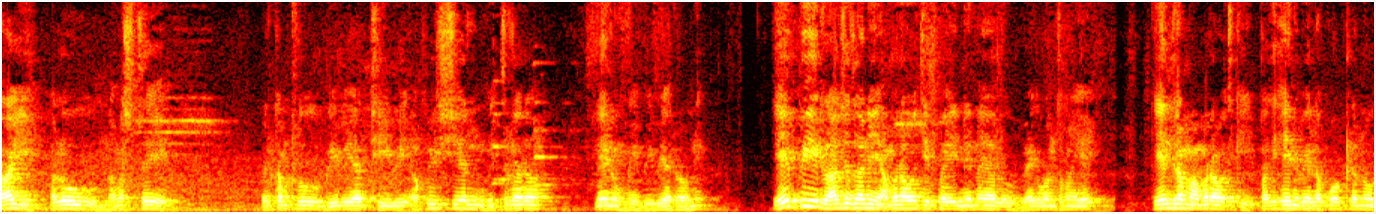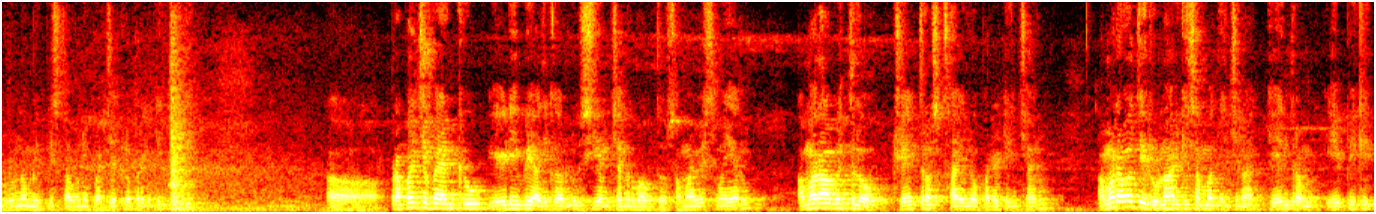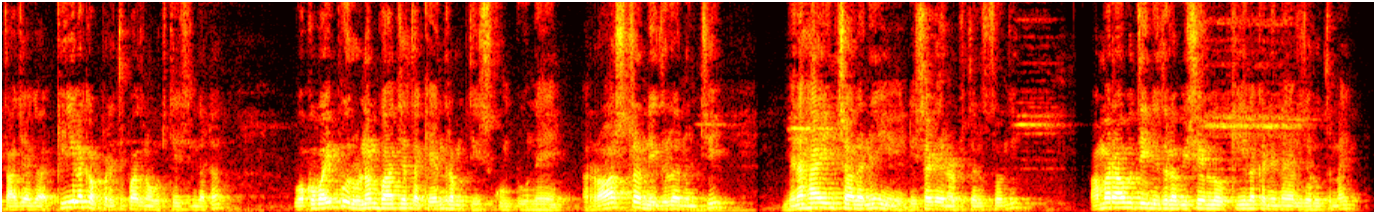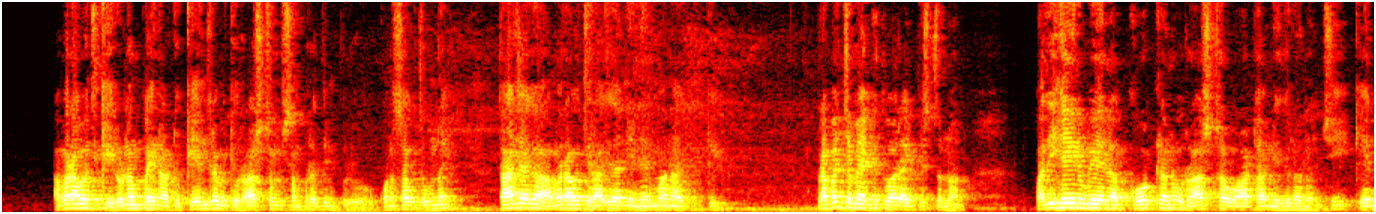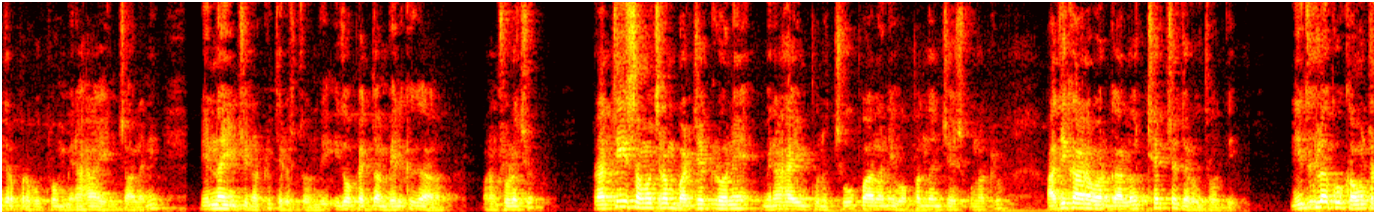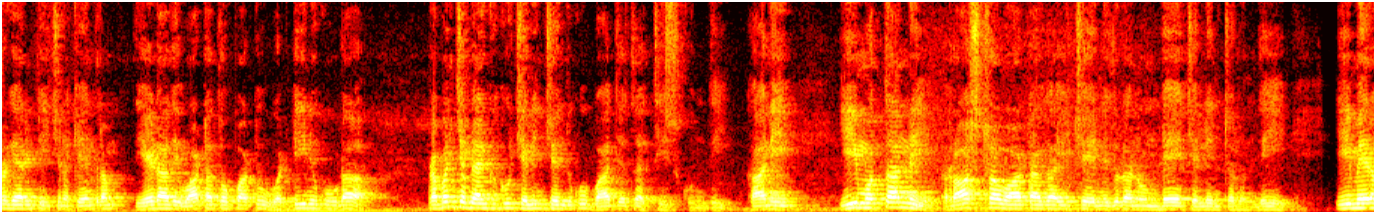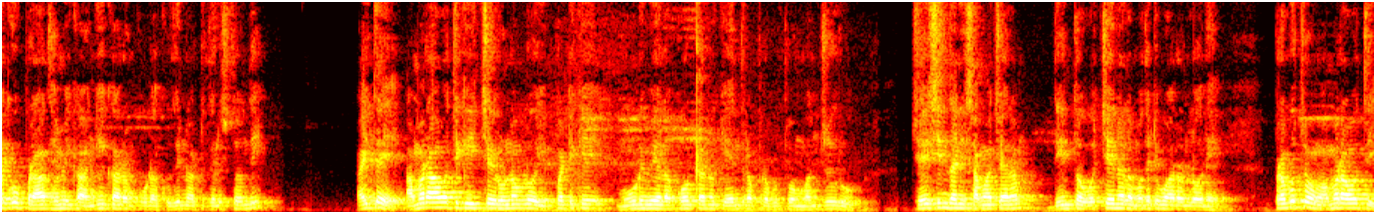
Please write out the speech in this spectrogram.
Hi hello నమస్తే. Welcome to BVR TV official మిత్రులరా నేను మీ బీవీఆర్ రావుని. ఏపీ రాజధాని అమరావతిపై నిర్ణయాలు వేగవంతమయ్యాయి. కేంద్రం అమరావతికి పదిహేను వేల కోట్లను రుణం ఇప్పిస్తామని బడ్జెట్లో ప్రకటించింది. ప్రపంచ బ్యాంకు ఏడీబీ అధికారులు సీఎం చంద్రబాబుతో సమావేశమయ్యారు. అమరావతిలో క్షేత్రస్థాయిలో పర్యటించారు. అమరావతి రుణానికి సంబంధించిన కేంద్రం ఏపీకి తాజాగా కీలక ప్రతిపాదన ఒకటి చేసిందట. ఒకవైపు రుణం బాధ్యత కేంద్రం తీసుకుంటూనే రాష్ట్ర నిధుల నుంచి మినహాయించాలని డిసైడ్ అయినట్టు తెలుస్తోంది. అమరావతి నిధుల విషయంలో కీలక నిర్ణయాలు జరుగుతున్నాయి. అమరావతికి రుణంపై అటు కేంద్రం ఇటు రాష్ట్రం సంప్రదింపులు కొనసాగుతూ ఉన్నాయి. తాజాగా అమరావతి రాజధాని నిర్మాణానికి ప్రపంచ బ్యాంకు ద్వారా ఇప్పిస్తున్న పదిహేను వేల కోట్లను రాష్ట్ర వాటా నిధుల నుంచి కేంద్ర ప్రభుత్వం మినహాయించాలని నిర్ణయించినట్లు తెలుస్తోంది. ఇదో పెద్ద మెలికగా మనం చూడొచ్చు. ప్రతి సంవత్సరం బడ్జెట్లోనే మినహాయింపును చూపాలని ఒప్పందం చేసుకున్నట్లు అధికార వర్గాల్లో చర్చ జరుగుతోంది. నిధులకు కౌంటర్ గ్యారెంటీ ఇచ్చిన కేంద్రం ఏడాది వాటాతో పాటు వడ్డీని కూడా ప్రపంచ బ్యాంకుకు చెల్లించేందుకు బాధ్యత తీసుకుంది. కానీ ఈ మొత్తాన్ని రాష్ట్ర వాటాగా ఇచ్చే నిధుల నుండే చెల్లించనుంది. ఈ మేరకు ప్రాథమిక అంగీకారం కూడా కుదిరినట్టు తెలుస్తోంది. అయితే అమరావతికి ఇచ్చే రుణంలో ఇప్పటికే మూడు వేల కోట్లను కేంద్ర ప్రభుత్వం మంజూరు చేసిందని సమాచారం. దీంతో వచ్చే నెల మొదటి వారంలోనే ప్రభుత్వం అమరావతి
